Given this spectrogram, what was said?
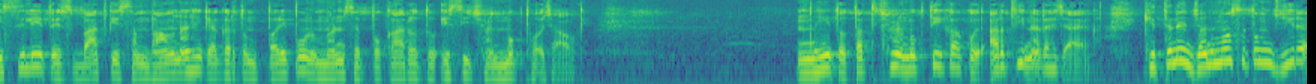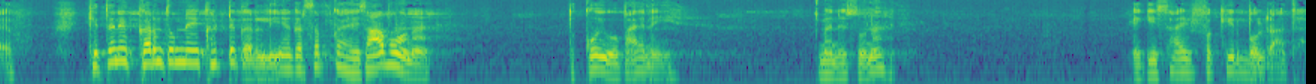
इसलिए तो इस बात की संभावना है कि अगर तुम परिपूर्ण मन से पुकारो तो इसी क्षण मुक्त हो जाओगे। नहीं तो तत्क्षण मुक्ति का कोई अर्थ ही न रह जाएगा। कितने जन्मों से तुम जी रहे हो? कितने कर्म तुमने इकट्ठे कर लिए अगर सबका हिसाब होना है तो कोई उपाय नहीं है। मैंने सुना है। एक ईसाई फकीर बोल रहा था।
